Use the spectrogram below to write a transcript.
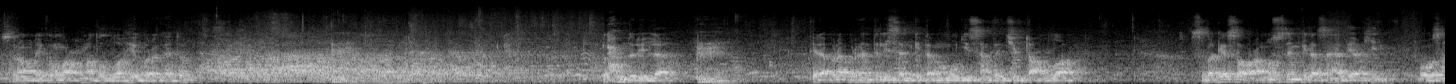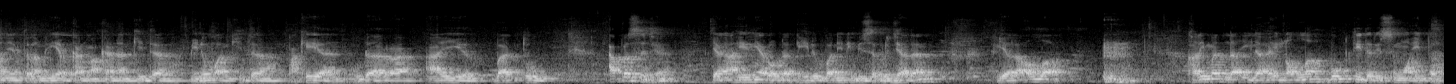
Assalamualaikum warahmatullahi wabarakatuh. Alhamdulillah. Tidak pernah berhenti lisan kita memuji sang pencipta Allah. Sebagai seorang muslim kita sangat yakin bahwasanya yang telah menyiapkan makanan kita, minuman kita, pakaian, udara, air, batu, apa saja yang akhirnya roda kehidupan ini bisa berjalan ialah Allah. Kalimat la ilaha illallah bukti dari semua itu.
